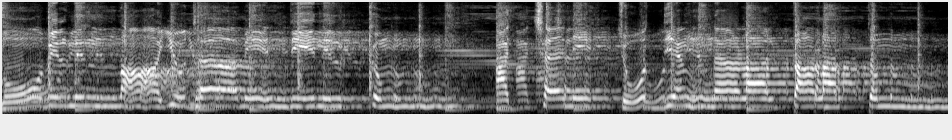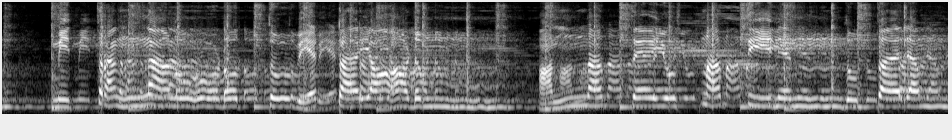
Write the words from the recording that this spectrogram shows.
നോവിൽ നിന്നായുധമേന്തി നിൽക്കും. അച്ഛനെ ചോദ്യങ്ങളാൽ തളർത്തും. മിത്രങ്ങളോടൊത്തു വേട്ടയാടും. അന്നത്തെ ഉഷ്ണത്തിനെന്തുത്തരം?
